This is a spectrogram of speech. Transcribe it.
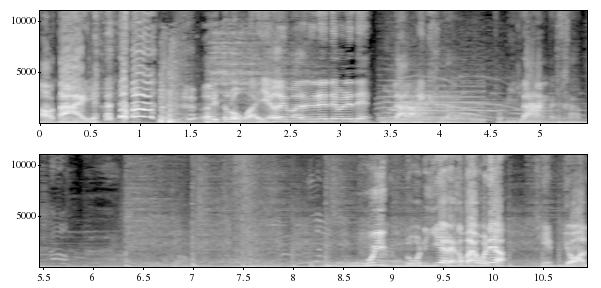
เอาตายอีกแล้วเอ้ยตลกว่ะเย้ยมาเด้ๆมาเด้ๆมีล้างไหมครับ ผมมีล้างนะครับอุ้ยกูโดนเหี้ยอะไรเข้าไปวะเนี่ยเทปหย่อน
